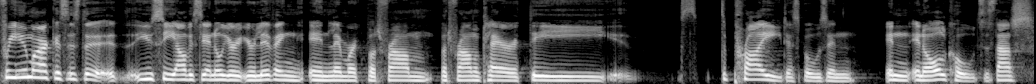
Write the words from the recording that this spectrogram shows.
for you, Marcus, is the you see obviously I know you're you're living in Limerick, but from but from Clare the the pride, I suppose, in in in all codes. Is that?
